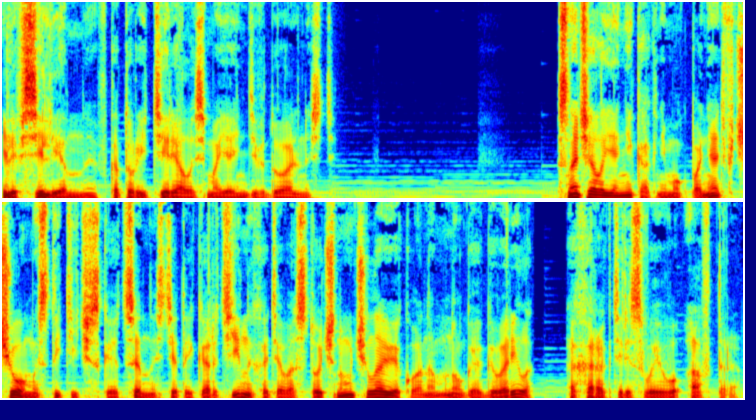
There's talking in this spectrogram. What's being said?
Или вселенная, в которой терялась моя индивидуальность? Сначала я никак не мог понять, в чем эстетическая ценность этой картины, хотя восточному человеку она многое говорила о характере своего автора.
